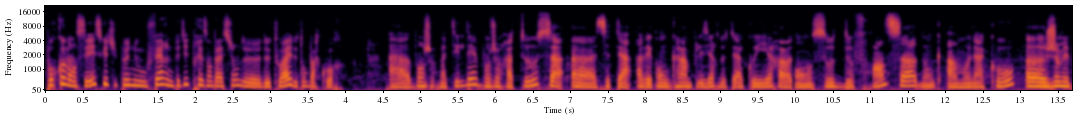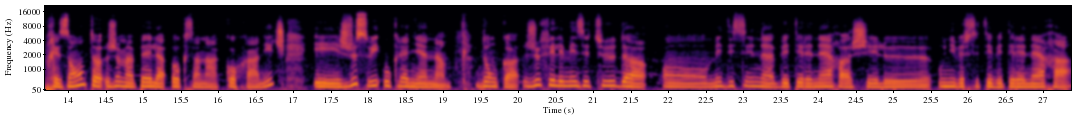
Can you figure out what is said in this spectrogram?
pour commencer, est-ce que tu peux nous faire une petite présentation de toi et de ton parcours? Euh, bonjour Mathilde, bonjour à tous. Euh, c'était avec un grand plaisir de t'accueillir euh, en sud de France, donc à Monaco. je me présente, je m'appelle Oksana Kohanic et je suis ukrainienne. Donc, je fais mes études en médecine vétérinaire chez l'université vétérinaire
